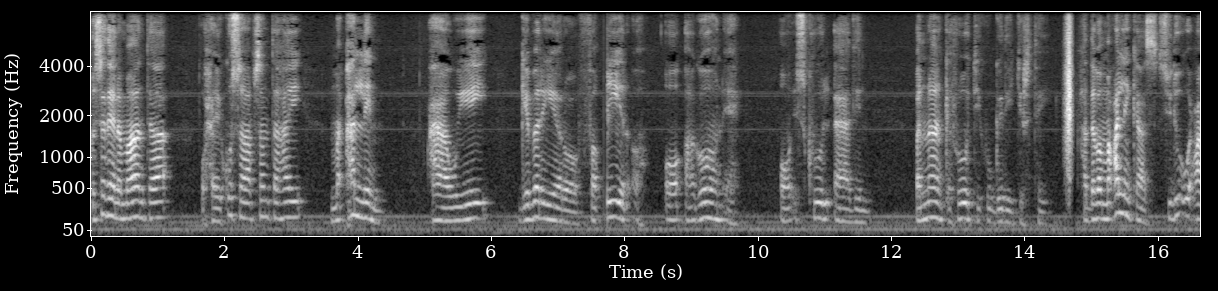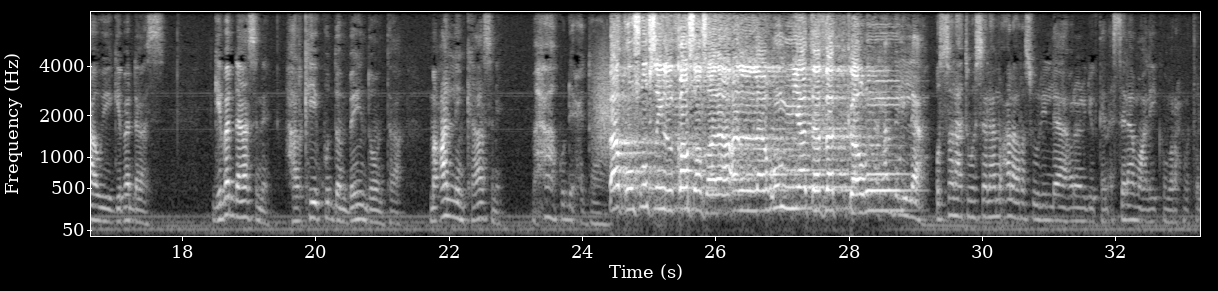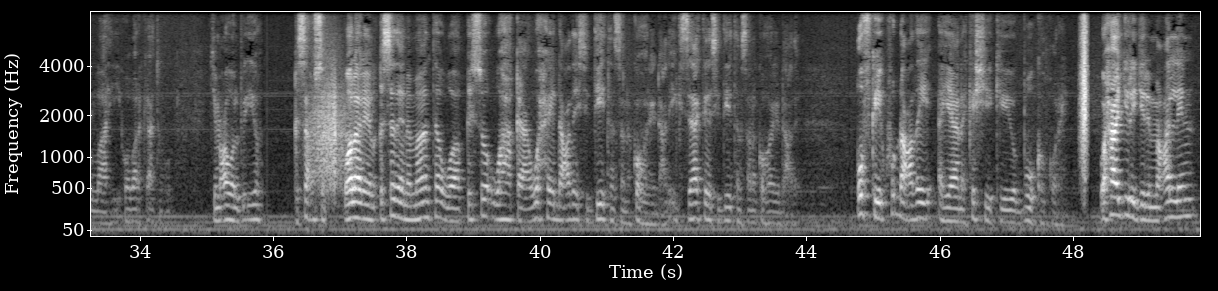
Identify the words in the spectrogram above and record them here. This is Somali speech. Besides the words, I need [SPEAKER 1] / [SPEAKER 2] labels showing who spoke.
[SPEAKER 1] qisadeena maanta waxay ku saabsan tahay macallin caawiyey gabar yaroo faqiir ah oo agoon ah oo iskuul aadin bannaanka rooti ku gedi jirtay. Haddaba macallinkaas siduu u caawiyey gabadhaas. Gabadhaasna halkay ku dambayn doontaa macallinkaasna maxaa ku dhici doonaalxamdulilah wsalaatu wasalaamu calaa rasuulillah. Walaala joogtaan. Assalaamu calaykum waraxmat ullaahi wabarakaatuhu. Jimco walba iyo qiso cusub. Walaaleel qisadeena maanta waa qiso waaqeca waxay dhacday sideetan sano ka horay dhacday. Exactly sideetan sano ka horay dhacday. Qofkay ku dhacday ayaana ka sheekeeyo buuka qoray. Waxaa jiri jiray macalin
